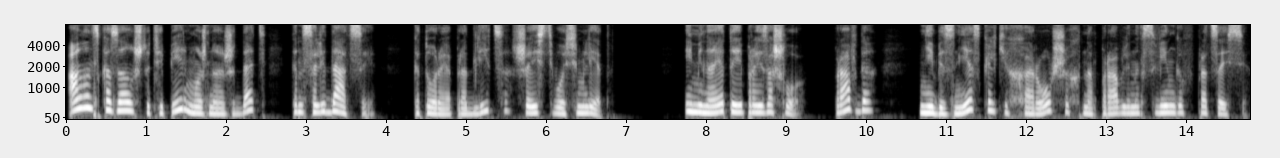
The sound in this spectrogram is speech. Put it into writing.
Алан сказал, что теперь можно ожидать консолидации, которая продлится 6-8 лет. Именно это и произошло. Правда, не без нескольких хороших направленных свингов в процессе.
